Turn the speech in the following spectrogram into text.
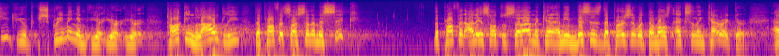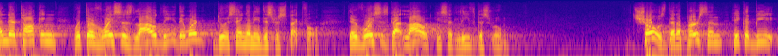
You're screaming and you're, you're, you're talking loudly. The Prophet ﷺ is sick. The Prophet ﷺ, I mean, this is the person with the most excellent character. And they're talking with their voices loudly. They weren't doing, saying any disrespectful. Their voices got loud. He said, Leave this room. It shows that a person, he could be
